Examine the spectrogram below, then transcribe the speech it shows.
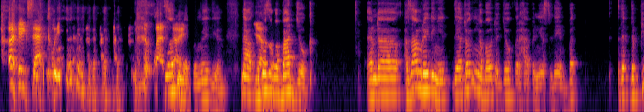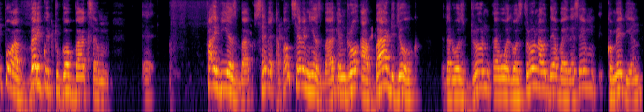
exactly. slapping night. a comedian. Now, yeah. because of a bad joke. And uh, as I'm reading it, they are talking about a joke that happened yesterday, but the, the people are very quick to go back some uh, five years back, seven about seven years back, and draw a bad joke that was drawn uh, was, was thrown out there by the same comedian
